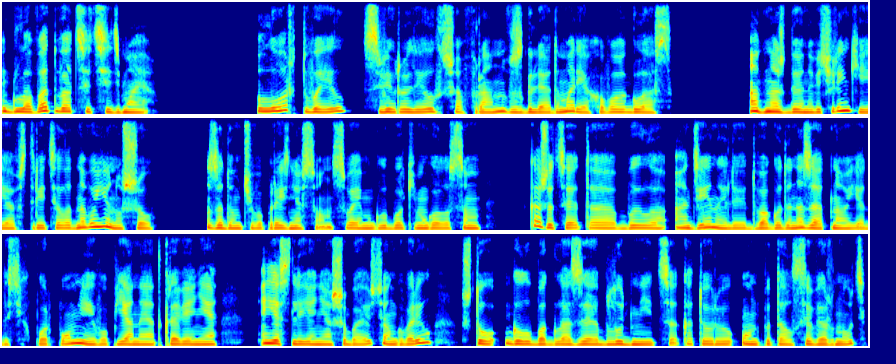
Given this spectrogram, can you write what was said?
Глава 27. Лорд Вейл сверлил шафран взглядом ореховых глаз. «Однажды на вечеринке я встретил одного юношу», — задумчиво произнес он своим глубоким голосом. «Кажется, это было один или два года назад, но я до сих пор помню его пьяное откровение. Если я не ошибаюсь, он говорил, что голубоглазая блудница, которую он пытался вернуть,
